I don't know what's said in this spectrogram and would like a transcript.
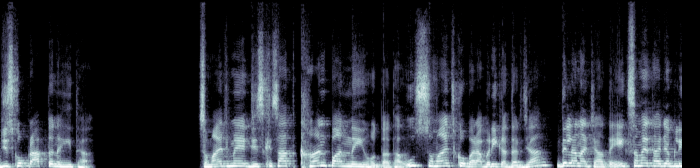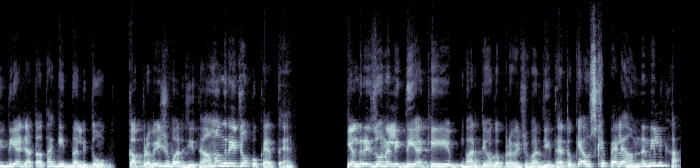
जिसको प्राप्त नहीं था। समाज में जिसके साथ खान पान नहीं होता था, उस समाज को बराबरी का दर्जा दिलाना चाहते हैं। एक समय था जब लिख दिया जाता था कि दलितों का प्रवेश वर्जित है हम अंग्रेज़ों को कहते हैं कि अंग्रेज़ों ने लिख दिया कि भारतीयों का प्रवेश वर्जित है तो क्या उसके पहले हमने नहीं लिखा?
